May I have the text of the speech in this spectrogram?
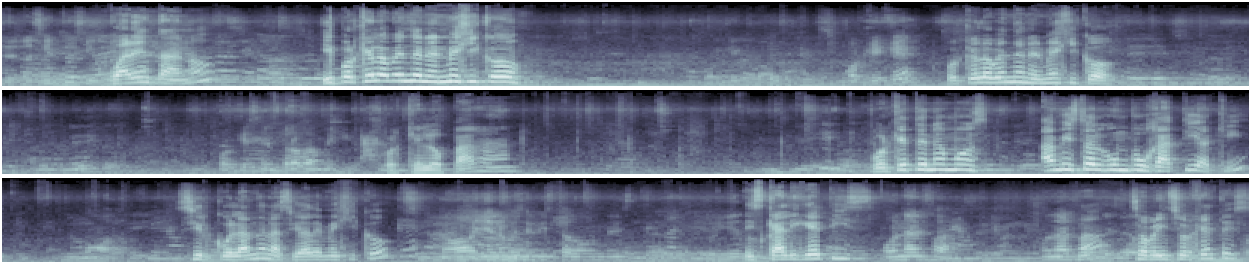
de 250. 40, ¿no? ¿Y por qué lo venden en México? ¿Por qué qué? ¿Por qué lo venden en México? Porque se entró a México. Porque lo pagan. ¿Por qué tenemos... ¿Han visto algún Bugatti aquí? Circulando en la Ciudad de México. No, yo no me he visto un, este, Escaliguetis, un alfa. Un alfa. ¿no? Sobre insurgentes.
